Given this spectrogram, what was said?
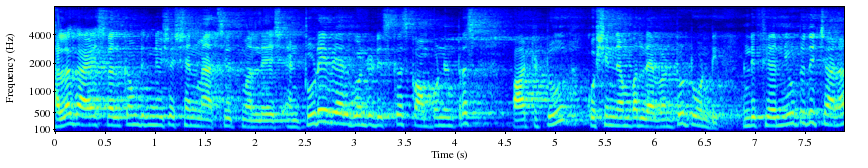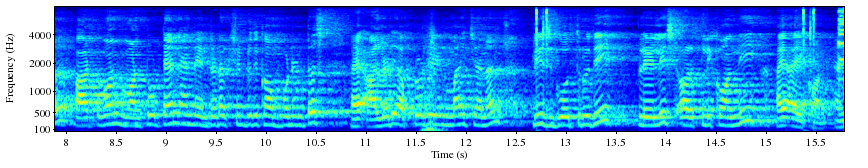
Hello guys, welcome to the new session Maths with Mallesh and today we are going to discuss compound interest part 2 question number 11 to 20 and if you are new to the channel part 1 1 to 10 and introduction to the compound interest I already uploaded in my channel please go through the playlist or click on the i icon and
